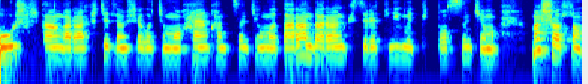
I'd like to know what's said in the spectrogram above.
өөр шалтгаангаараа хичээл уншаагүй ч юм уу, хайн ганцсан ч юм уу, дараа нь дараа нь гэсрээд нэг мэдл тулсан ч юм уу, маш олон.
